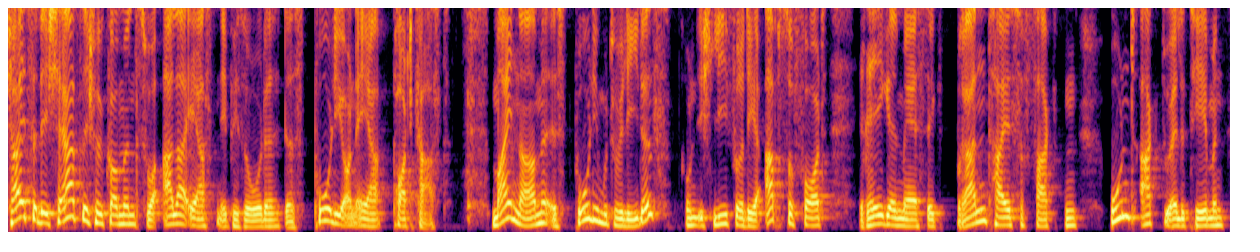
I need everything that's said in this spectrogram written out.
Ich heiße dich herzlich willkommen zur allerersten Episode des Poly Air Podcast. Mein Name ist Poli Mutualides und ich liefere dir ab sofort regelmäßig brandheiße Fakten und aktuelle Themen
